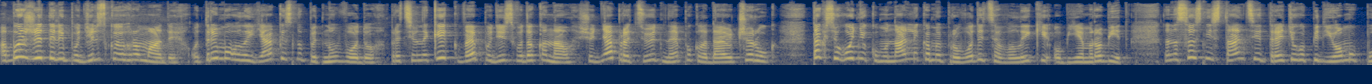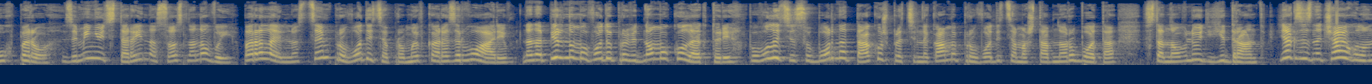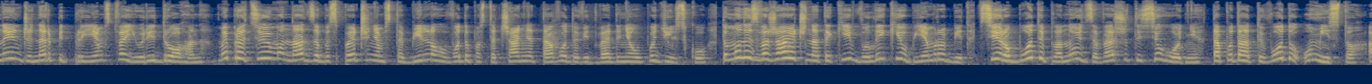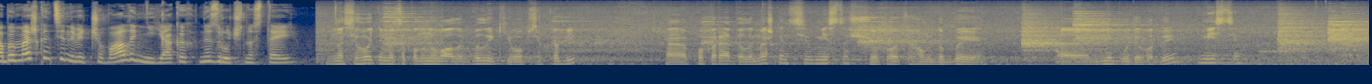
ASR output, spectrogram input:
Аби жителі Подільської громади отримували якісну питну воду, працівники КВ «Подільськводоканал» щодня працюють не покладаючи рук. Так сьогодні комунальниками проводиться великий об'єм робіт. На насосній станції третього підйому пух-перо замінюють старий насос на новий. Паралельно з цим проводиться промивка резервуарів. На напірному водопровідному колекторі по вулиці Соборна також працівниками проводиться масштабна робота. Встановлюють гідрант. Як зазначає головний інженер підприємства Юрій Дроган, ми працюємо над забезпеченням стабільного водопостачання та водовідведення у Подільську. Тому, незважаючи на такий великий об'єм робіт, всі роботи планують завершити сьогодні та подати воду у місто, аби мешканці не відчували ніяких незручностей. На сьогодні ми запланували великий обсяг робіт. Е, Попередили мешканців міста, що протягом доби е, не буде води в місті.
